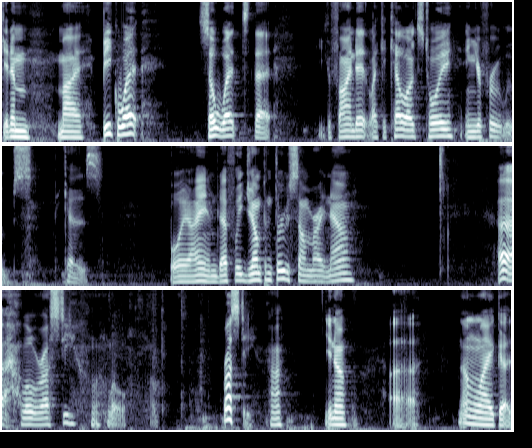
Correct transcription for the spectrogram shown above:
Getting my beak wet, so wet that you can find it like a Kellogg's toy in your Fruit Loops. Because, boy, I am definitely jumping through some right now. Uh, a little rusty. A little, like, rusty, huh? You know? Uh, nothing like uh,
